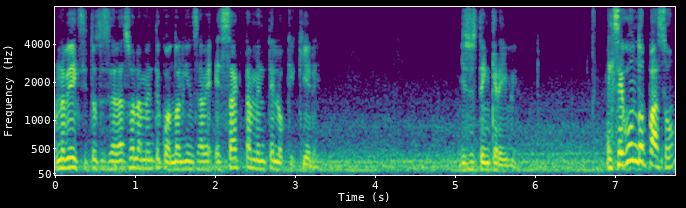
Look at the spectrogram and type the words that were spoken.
Una vida exitosa se da solamente cuando alguien sabe exactamente lo que quiere. Y eso está increíble. El segundo paso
